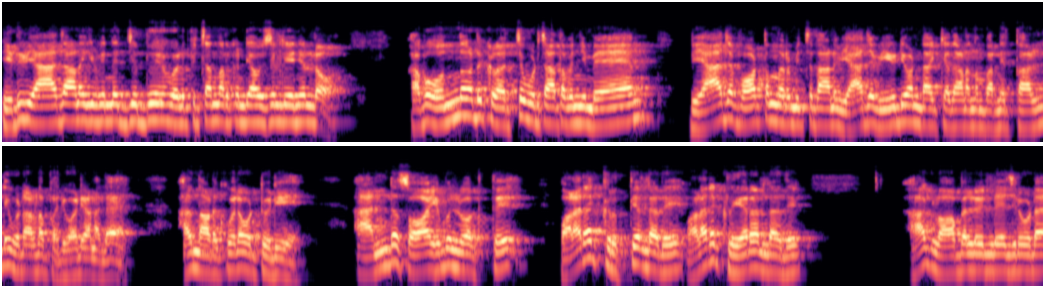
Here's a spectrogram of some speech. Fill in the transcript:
ഇത് വ്യാജാണെങ്കിൽ പിന്നെ ജിദ് ഇത് വെളുപ്പിച്ചാൻ നടക്കേണ്ട ആവശ്യമില്ലല്ലോ അപ്പൊ ഒന്നും ക്ലച്ച് പിടിച്ചാത്തപ്പഞ്ഞ് മേം വ്യാജ ഫോട്ടോ നിർമ്മിച്ചതാണ് വ്യാജ വീഡിയോ ഉണ്ടാക്കിയതാണെന്നും പറഞ്ഞ് തള്ളി വിടാനുള്ള പരിപാടിയാണല്ലേ? അത് നടക്കൂല ഒട്ടൂരിയെ എന്റെ സോഹിബുൽ വക്ത് വളരെ കൃത്യമല്ലത് വളരെ ക്ലിയർ അല്ലത് ആ ഗ്ലോബൽ വില്ലേജിലൂടെ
